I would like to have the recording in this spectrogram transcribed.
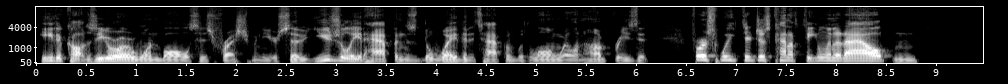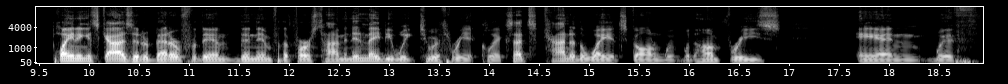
he either caught zero or one balls his freshman year. So usually it happens the way that it's happened with Longwell and Humphreys. That first week they're just kind of feeling it out and playing against guys that are better for them than them for the first time, and then maybe week two or three it clicks. That's kind of the way it's gone with with Humphreys and with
